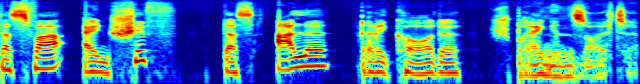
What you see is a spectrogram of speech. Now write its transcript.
das war ein Schiff, das alle Rekorde sprengen sollte.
